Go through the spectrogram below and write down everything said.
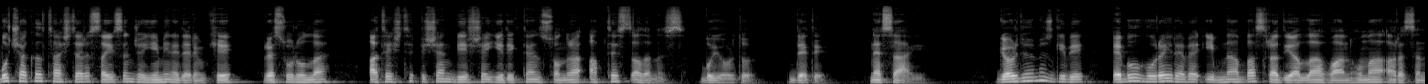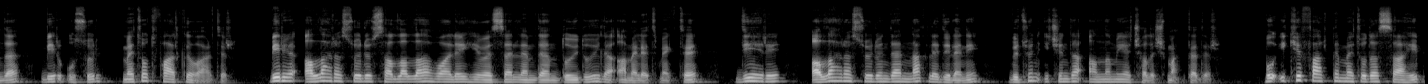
bu çakıl taşları sayısınca yemin ederim ki Resulullah ateşte pişen bir şey yedikten sonra abdest alınız buyurdu dedi. Nesai Gördüğümüz gibi Ebu Hureyre ve İbn Abbas radıyallahu anhuma arasında bir usul, metot farkı vardır. Biri Allah Resulü sallallahu aleyhi ve sellem'den duyduğuyla amel etmekte, diğeri Allah Resulünden nakledileni bütün içinde anlamaya çalışmaktadır. Bu iki farklı metoda sahip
